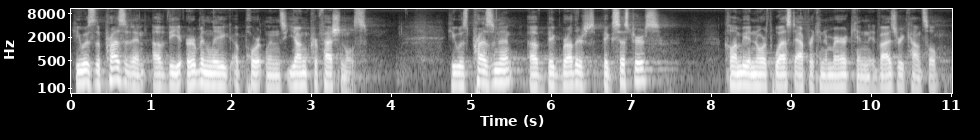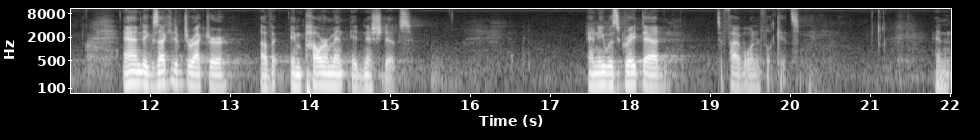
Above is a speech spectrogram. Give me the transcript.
He was the president of the Urban League of Portland's Young Professionals. He was president of Big Brothers Big Sisters, Columbia Northwest African American Advisory Council, and executive director of Empowerment Initiatives. And he was great dad to five wonderful kids and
